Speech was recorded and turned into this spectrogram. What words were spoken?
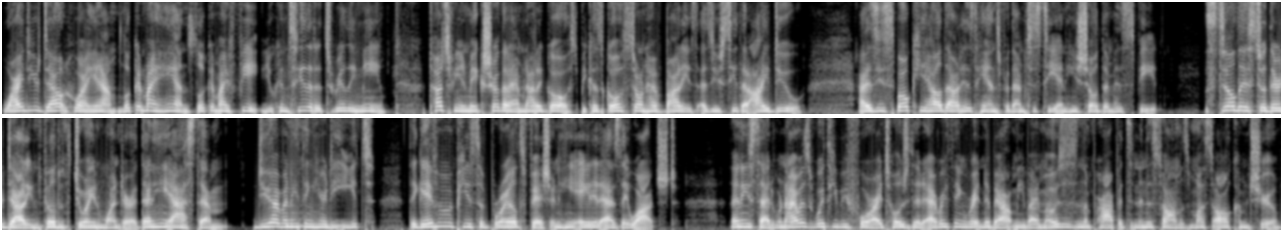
Why do you doubt who I am? Look at my hands, look at my feet. You can see that it's really me. Touch me and make sure that I am not a ghost, because ghosts don't have bodies, as you see that I do. As he spoke, he held out his hands for them to see, and he showed them his feet. Still they stood there doubting, filled with joy and wonder. Then he asked them, Do you have anything here to eat? They gave him a piece of broiled fish, and he ate it as they watched. Then he said, When I was with you before, I told you that everything written about me by Moses and the prophets and in the Psalms must all come true.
